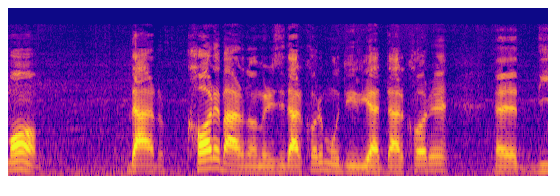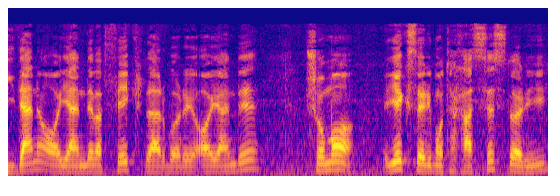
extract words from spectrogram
ما در کار برنامه ریزی در کار مدیریت در کار دیدن آینده و فکر درباره آینده شما یک سری متخصص داری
